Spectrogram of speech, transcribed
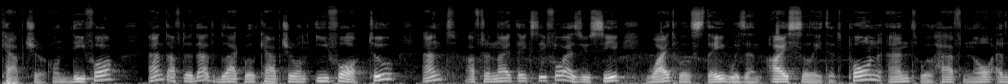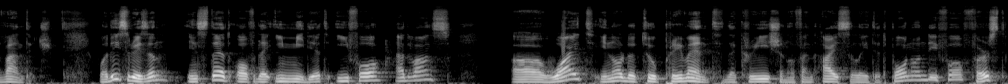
capture on d4 and after that black will capture on e4 too and after knight takes e4 as you see white will stay with an isolated pawn and will have no advantage. For this reason instead of the immediate e4 advance uh, white in order to prevent the creation of an isolated pawn on d4 first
